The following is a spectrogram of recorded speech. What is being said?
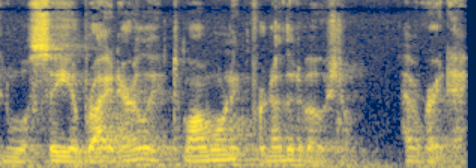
and we'll see you bright and early tomorrow morning for another devotional. Have a great day.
